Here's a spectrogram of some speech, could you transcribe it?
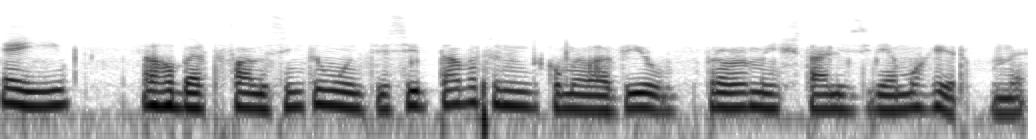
E aí a Roberta fala, eu sinto muito. E se estava tudo como ela viu, provavelmente Thales iria morrer, né?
